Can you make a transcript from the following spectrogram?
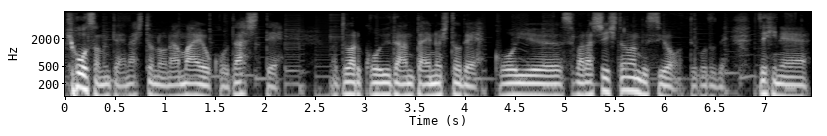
教祖みたいな人の名前をこう出して、とあるこういう団体の人で、こういう素晴らしい人なんですよ。ってことで、ぜひね、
